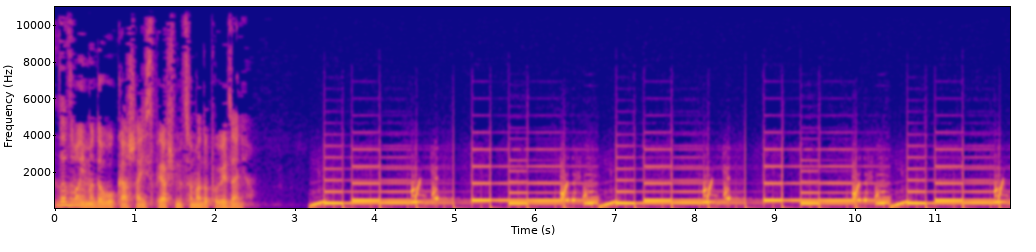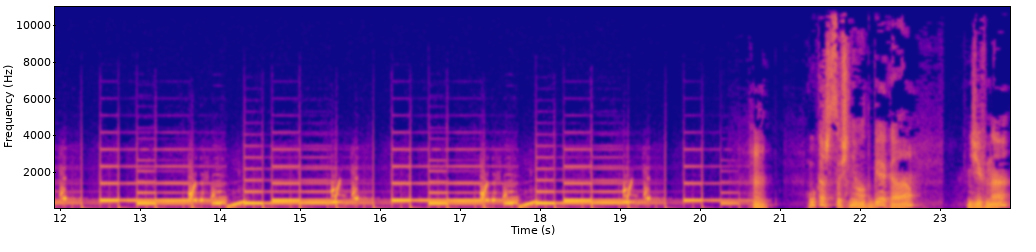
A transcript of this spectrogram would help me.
zadzwońmy do Łukasza i sprawdźmy, co ma do powiedzenia. Łukasz coś nie odbiera. Dziwne.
